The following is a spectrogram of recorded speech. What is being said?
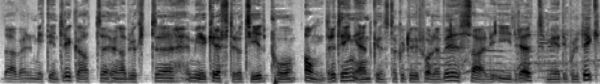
Det er vel mitt inntrykk at hun har brukt eh, mye krefter og tid på andre ting enn kunst og kultur foreløpig, særlig idrett, mediepolitikk.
